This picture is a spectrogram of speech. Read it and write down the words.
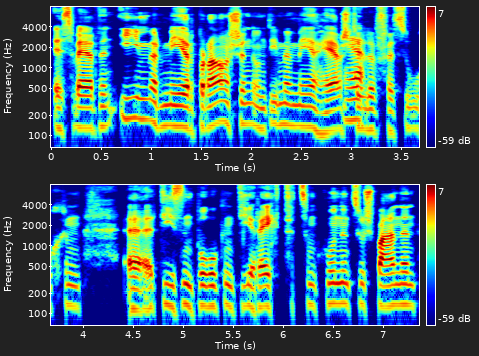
es werden immer mehr Branchen und immer mehr Hersteller ja. versuchen, äh, diesen Bogen direkt zum Kunden zu spannen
